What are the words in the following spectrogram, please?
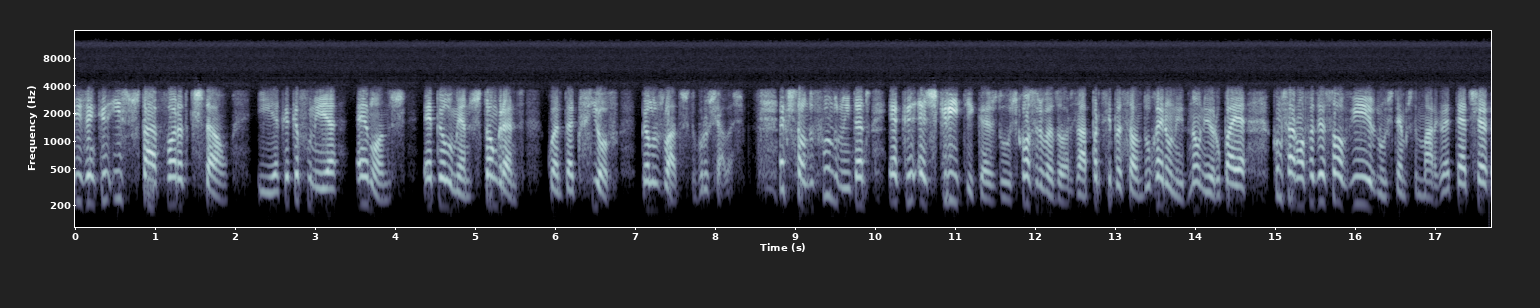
dizem que isso está fora de questão e a cacofonia em Londres é pelo menos tão grande quanto a que se ouve pelos lados de Bruxelas. A questão de fundo, no entanto, é que as críticas dos conservadores à participação do Reino Unido na União Europeia começaram a fazer-se ouvir nos tempos de Margaret Thatcher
